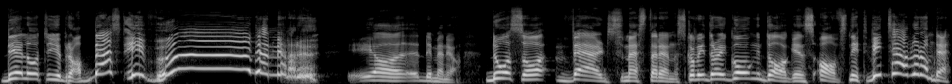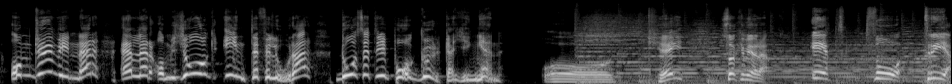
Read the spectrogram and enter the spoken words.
det låter ju bra. Bäst i världen menar du? Ja, det menar jag. Då så, världsmästaren. Ska vi dra igång dagens avsnitt? Vi tävlar om det! Om du vinner, eller om jag inte förlorar, då sätter vi på gurkagingen. Okej, okay. så kan vi göra. Ett, två, tre.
